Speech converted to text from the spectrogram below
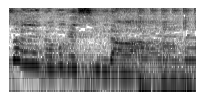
축사에 가보겠습니다.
